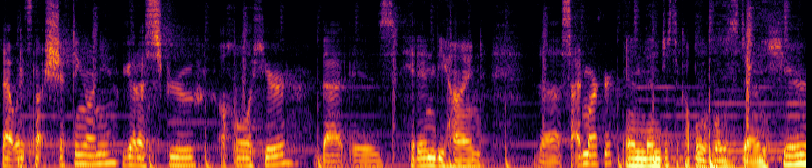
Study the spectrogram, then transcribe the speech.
That way it's not shifting on you. You gotta screw a hole here that is hidden behind the side marker. And then just a couple of holes down here.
